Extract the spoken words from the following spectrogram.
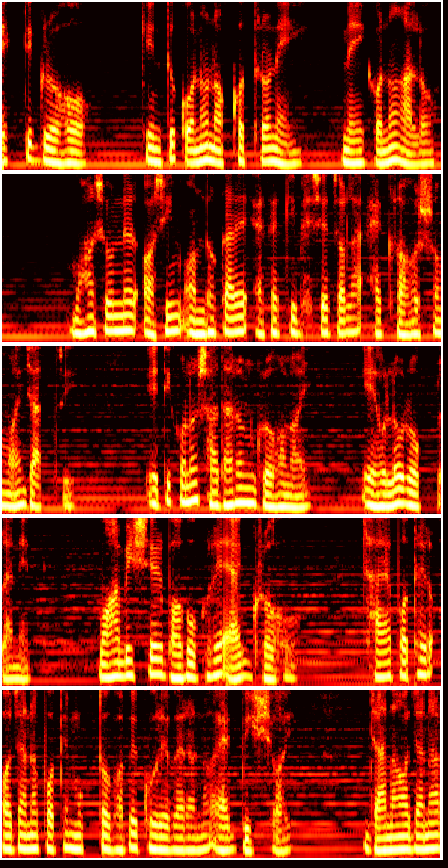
একটি গ্রহ, কিন্তু কোনো নক্ষত্র নেই নেই কোনো আলো। মহাশূন্যের অসীম অন্ধকারে একাকী ভেসে চলা এক রহস্যময় যাত্রী। এটি কোনো সাধারণ গ্রহ নয়, এ হলো রোগ প্ল্যানেট। মহাবিশ্বের ভবঘুরে এক গ্রহ। ছায়াপথের অজানা পথে মুক্তভাবে ঘুরে বেড়ানো এক বিস্ময়। জানা অজানার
